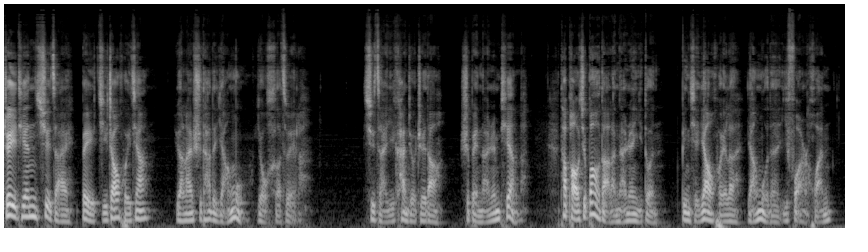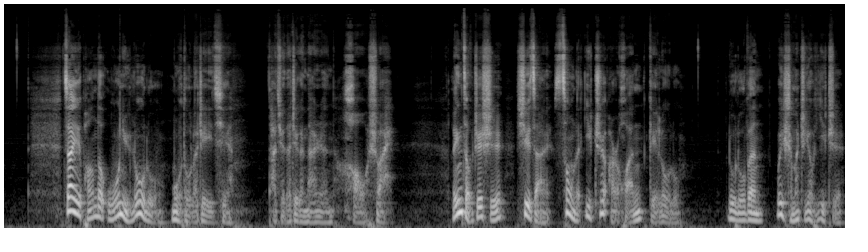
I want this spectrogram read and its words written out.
这一天，旭仔被急召回家，原来是他的养母又喝醉了。旭仔一看就知道是被男人骗了，他跑去暴打了男人一顿，并且要回了养母的一副耳环。在一旁的舞女露露目睹了这一切，她觉得这个男人好帅。临走之时，旭仔送了一只耳环给露露。露露问：“为什么只有一只？”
